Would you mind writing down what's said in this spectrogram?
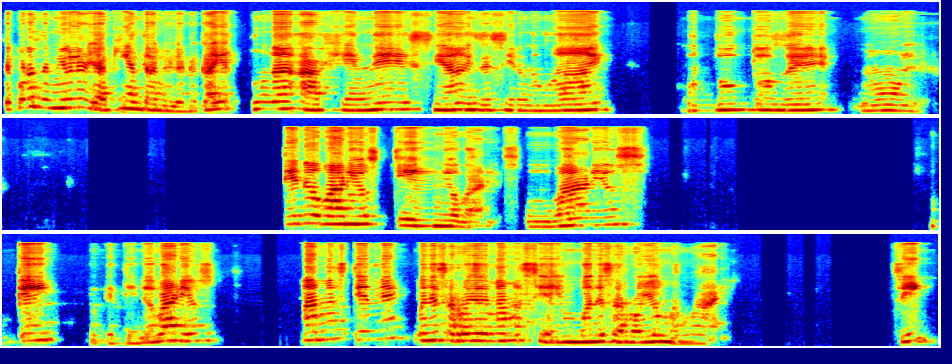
¿te acuerdas de Müller? Y aquí entra Müller. Acá hay una agenesia, es decir, no hay conductos de Müller. ¿Tiene ovarios? Tiene ovarios. Ovarios. ¿Ok? Porque tiene ovarios. ¿Mamas tiene buen desarrollo de mamas? Sí, hay un buen desarrollo mamario. ¿Sí?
